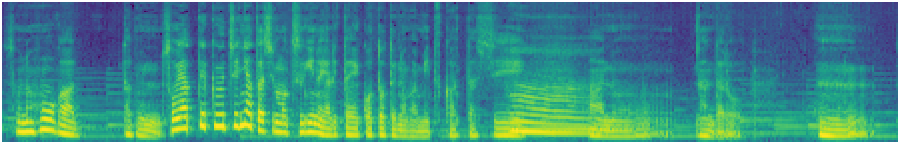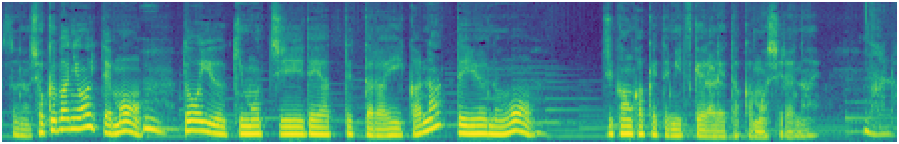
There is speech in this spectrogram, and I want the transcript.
その方が多分そうやっていくうちに私も次のやりたいことっていうのが見つかったし、ーあのなんだろう、うん、その職場においても、うんどういう気持ちでやってったらいいかなっていうのを時間をかけて見つけられたかもしれない。なるほど。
